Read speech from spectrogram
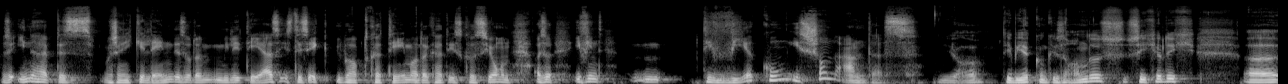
Also innerhalb des wahrscheinlich Geländes oder Militärs ist das eh überhaupt kein Thema oder keine Diskussion. Also ich finde, die Wirkung ist schon anders. Ja, die Wirkung ist anders, sicherlich. Äh,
